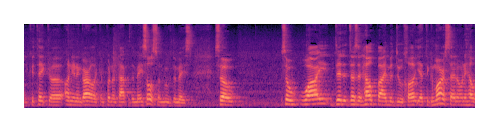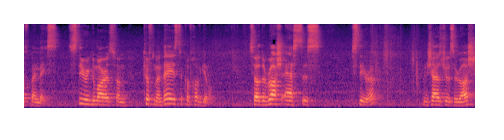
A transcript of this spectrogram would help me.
you could take uh, onion and garlic and put on top of the mace also and move the mace. So, so why did it, does it help by meducha? Yet the Gemara said it only helps by mace. Steering Gemaras from Kufman Beis to Kufchav Gimel. So the Rosh asks this stira. in Shaz Shuvas Rosh,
